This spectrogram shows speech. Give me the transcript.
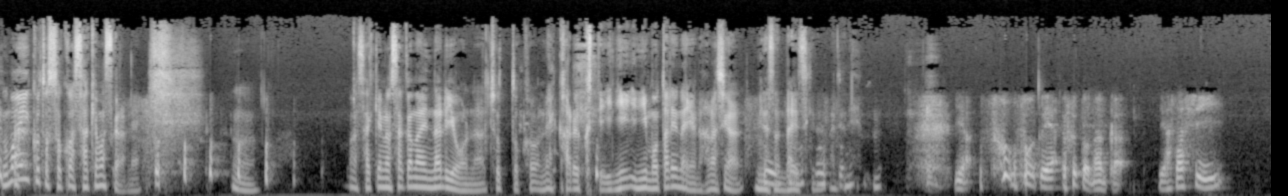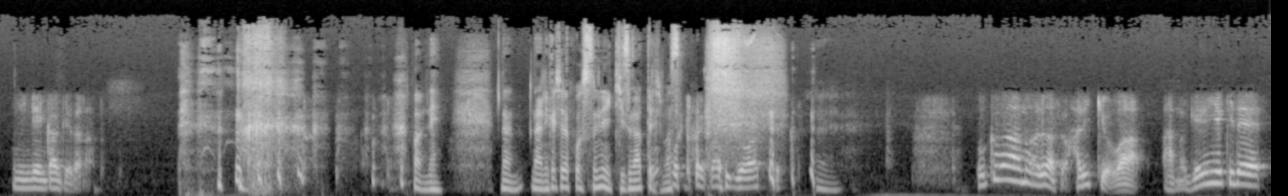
うまいことそこは避けますからね。うん。まあ、酒の魚になるような、ちょっとこうね、軽くて胃に胃にもたれないような話が皆さん大好きな感じでね。うんいや、そう思うとや、ふとなんか、優しい人間関係だなと。まあね、な何かしらこう、すねに傷があったりしますお互い弱ってる。え僕は、あの、あれなんですよ、ハリキューは、あの、現役で、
